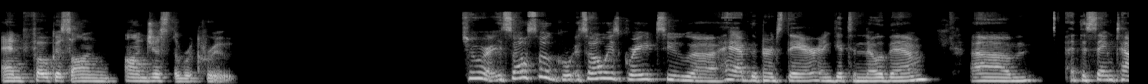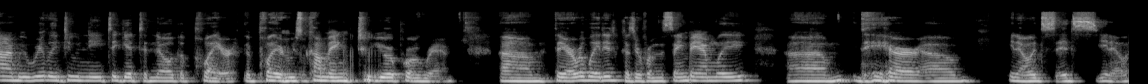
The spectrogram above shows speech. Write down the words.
and focus on on just the recruit Sure. It's also it's always great to uh, have the parents there and get to know them. Um, at the same time, we really do need to get to know the player, the player who's mm-hmm. coming to your program. Um, they are related because they're from the same family. Um, they are, um, you know, it's it's you know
